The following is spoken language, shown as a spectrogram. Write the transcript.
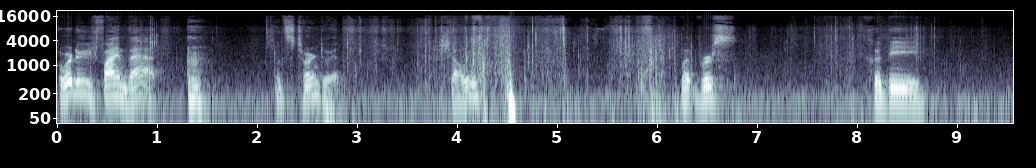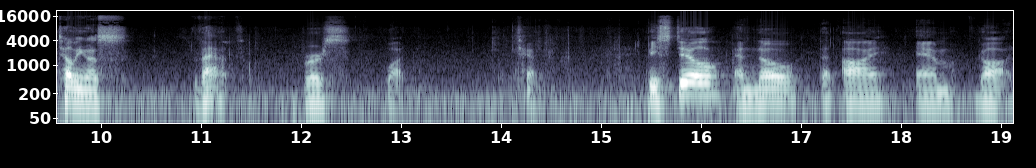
Where do we find that? Let's turn to it, shall we? What verse could be telling us that? Verse what? 10. Be still and know that I am God.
